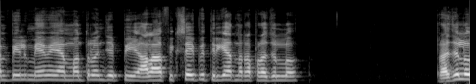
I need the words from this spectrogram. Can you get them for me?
ఎంపీలు మేమే మంత్రులు అని చెప్పి అలా ఫిక్స్ అయిపోయి తిరిగేస్తున్నారా ప్రజల్లో? ప్రజలు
